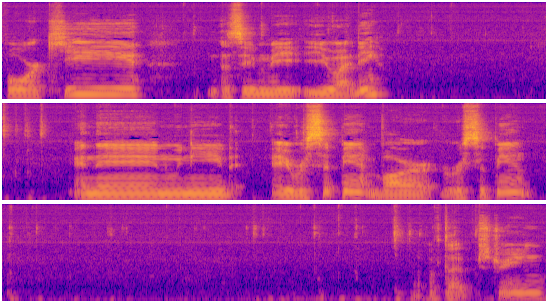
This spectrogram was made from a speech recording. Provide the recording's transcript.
for key. That's even be UID and then we need a recipient var recipient of type string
